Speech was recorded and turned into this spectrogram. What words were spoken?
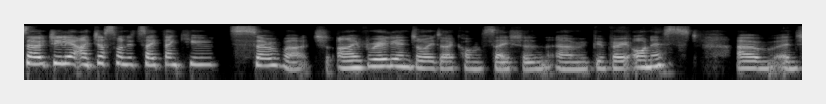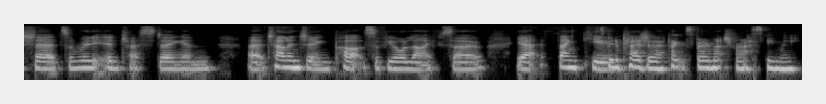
So, Julia, I just wanted to say thank you so much. I've really enjoyed our conversation. Um, you've been very honest um, and shared some really interesting and uh, challenging parts of your life. So, yeah, thank you. It's been a pleasure. Thanks very much for asking me.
